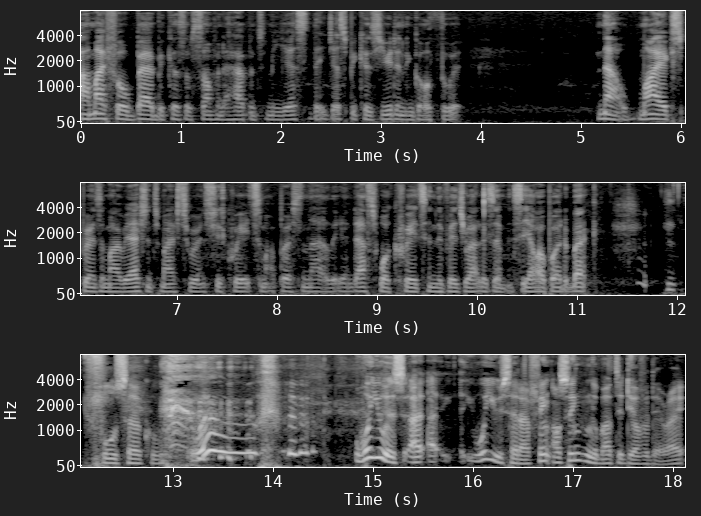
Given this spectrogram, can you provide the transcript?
I might feel bad because of something that happened to me yesterday, just because you didn't go through it now my experience and my reaction to my experiences creates my personality and that's what creates individualism see how i brought it back full circle. woo. what you was, I, I, what you said, I think I was thinking about it the other day, right?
